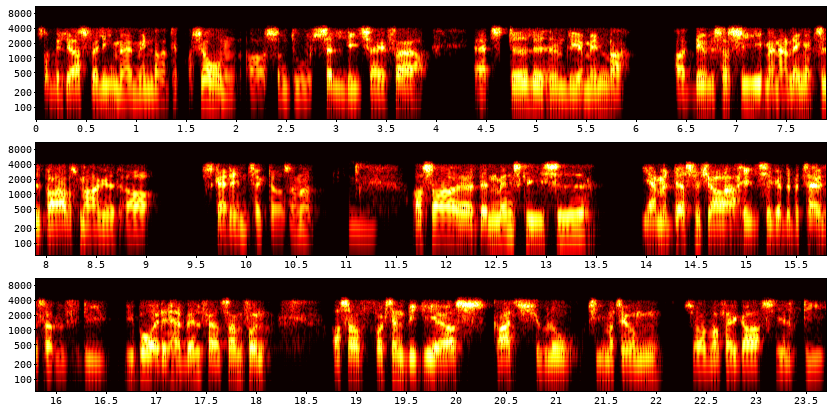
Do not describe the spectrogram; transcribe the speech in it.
så vil det også være lige med mindre depression, og som du selv lige sagde før, at dødeligheden bliver mindre. Og det vil så sige, at man har længere tid på arbejdsmarkedet og skatteindtægter og sådan noget. Mm. Og så øh, den menneskelige side, jamen der synes jeg helt sikkert, det betaler sig, fordi vi bor i det her velfærdssamfund, og så for eksempel, vi giver også gratis psykologtimer til unge, så hvorfor ikke også hjælpe de,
